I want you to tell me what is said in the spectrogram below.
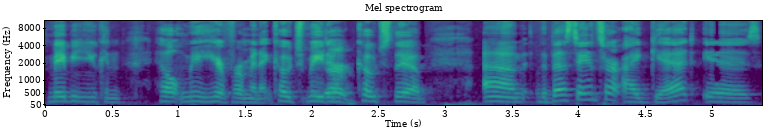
maybe you can help me here for a minute, coach me sure. to coach them. Um, the best answer I get is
